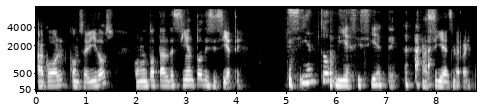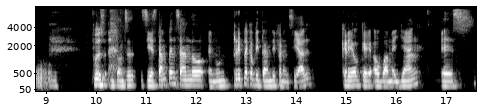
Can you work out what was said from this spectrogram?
a gol concedidos con un total de 117. 117. Así es, mi rey. Pues Entonces, si están pensando en un triple capitán diferencial, creo que Aubameyang es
